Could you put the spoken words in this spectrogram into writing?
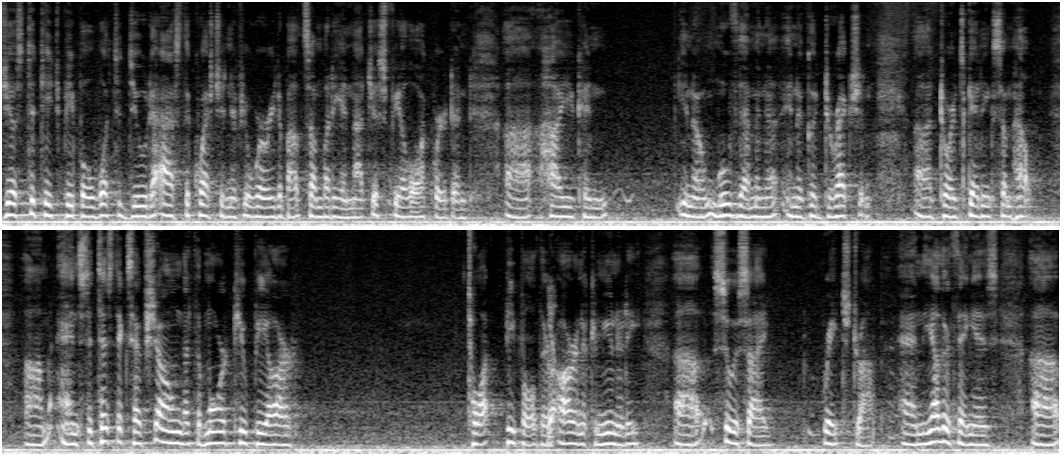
just to teach people what to do to ask the question if you're worried about somebody and not just feel awkward, and uh, how you can, you know, move them in a in a good direction uh, towards getting some help. Um, and statistics have shown that the more QPR taught people there Yep. are in a community, uh, suicide rates drop. And the other thing is, uh,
